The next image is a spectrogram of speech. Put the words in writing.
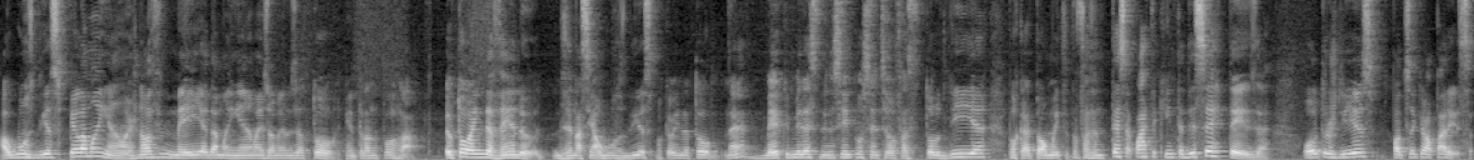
alguns dias pela manhã, às nove e meia da manhã, mais ou menos, eu tô entrando por lá. Eu tô ainda vendo, dizendo assim, alguns dias, porque eu ainda tô, né, meio que me decidindo 100% se eu vou fazer todo dia, porque atualmente eu tô fazendo terça, quarta e quinta de certeza. Outros dias, pode ser que eu apareça.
